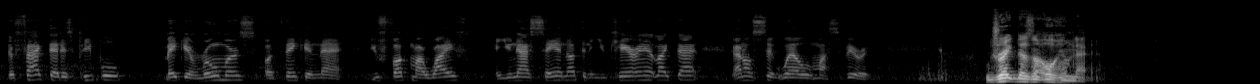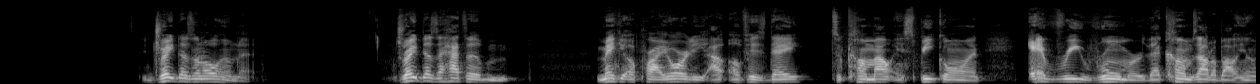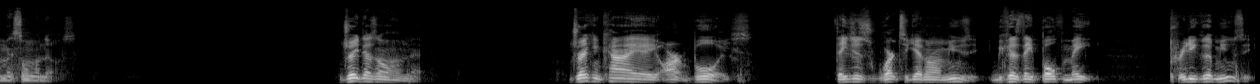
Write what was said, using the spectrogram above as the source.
the fact that it's people making rumors or thinking that you fuck my wife and you're not saying nothing and you carrying it like that, that don't sit well with my spirit. Drake doesn't owe him that. Drake doesn't owe him that. Drake doesn't have to make it a priority out of his day to come out and speak on every rumor that comes out about him and someone else. Drake doesn't own that. Drake and Kanye aren't boys. They just work together on music because they both make pretty good music.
